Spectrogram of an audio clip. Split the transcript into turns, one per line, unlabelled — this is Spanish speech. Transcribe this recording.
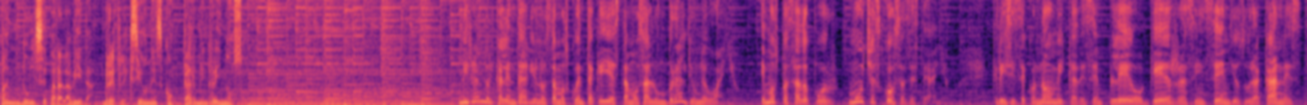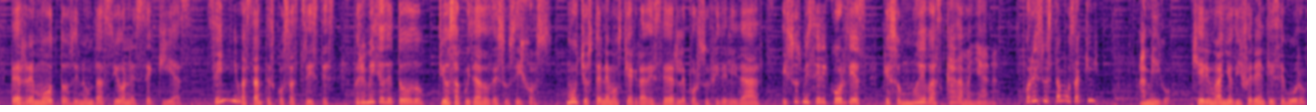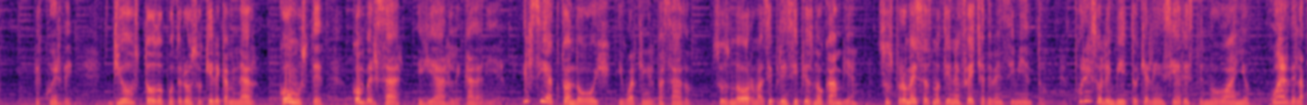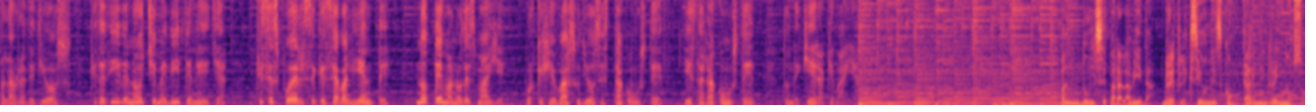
Pan Dulce para la Vida. Reflexiones con Carmen Reynoso.
Mirando el calendario nos damos cuenta que ya estamos al umbral de un nuevo año. Hemos pasado por muchas cosas este año. Crisis económica, desempleo, guerras, incendios, huracanes, terremotos, inundaciones, sequías. Sí, bastantes cosas tristes, pero en medio de todo, Dios ha cuidado de sus hijos. Muchos tenemos que agradecerle por su fidelidad y sus misericordias que son nuevas cada mañana. Por eso estamos aquí. Amigo, ¿quiere un año diferente y seguro? Recuerde, Dios Todopoderoso quiere caminar con usted, conversar y guiarle cada día. Él sigue actuando hoy, igual que en el pasado. Sus normas y principios no cambian. Sus promesas no tienen fecha de vencimiento. Por eso le invito que al iniciar este nuevo año guarde la palabra de Dios, que de día y de noche medite en ella, que se esfuerce, que sea valiente, no tema, no desmaye, porque Jehová su Dios está con usted y estará con usted donde quiera que vaya.
Pan dulce para la vida. Reflexiones con Carmen Reynoso.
